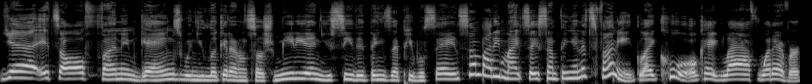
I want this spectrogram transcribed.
Yeah, it's all fun and games when you look at it on social media and you see the things that people say, and somebody might say something and it's funny, like, cool, okay, laugh, whatever.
